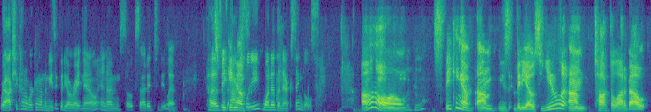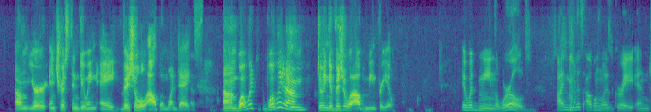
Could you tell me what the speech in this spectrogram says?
we're actually kind of working on the music video right now, and I'm so excited to do it because it's Speaking of- actually one of the next singles. Oh, hmm speaking of um, music videos, you um, talked a lot about um, your interest in doing a visual album one day. Yes. Um, what would what would um, doing a visual album mean for you? it would mean the world. I knew this album was great, and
